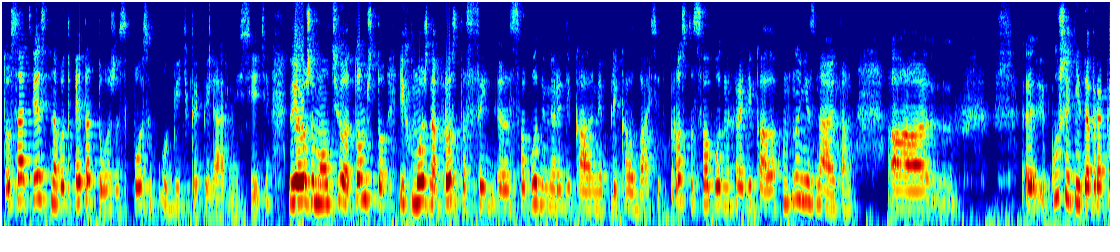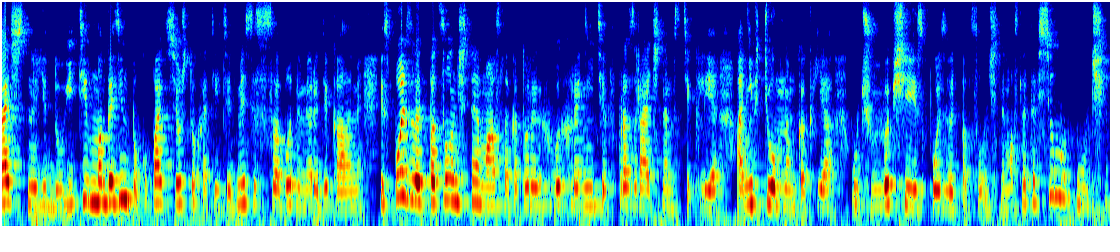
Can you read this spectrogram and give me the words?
то, соответственно, вот это тоже способ убить капиллярные сети. Но я уже молчу о том, что их можно просто с э, свободными радикалами приколбасить. Просто свободных радикалов, ну не знаю, там... А, кушать недоброкачественную еду, идти в магазин, покупать все, что хотите, вместе со свободными радикалами, использовать подсолнечное масло, которое вы храните в прозрачном стекле, а не в темном, как я учу, и вообще использовать подсолнечное масло. Это все мы учим.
